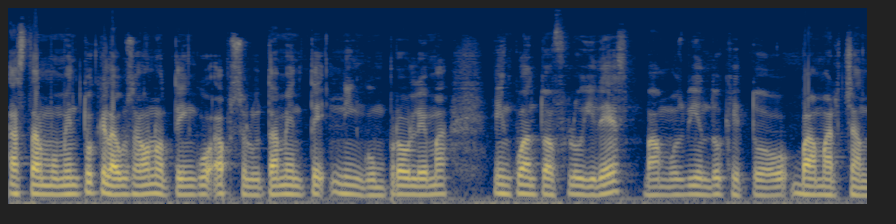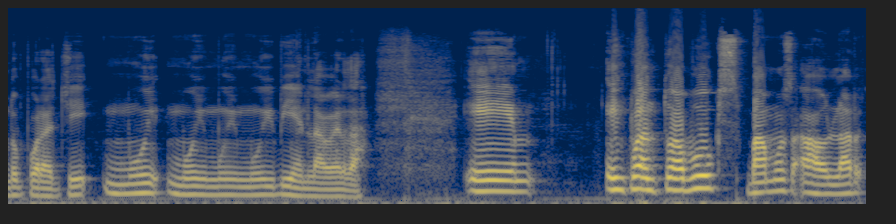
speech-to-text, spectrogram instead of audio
hasta el momento que la he usado no tengo absolutamente ningún problema en cuanto a fluidez. Vamos viendo que todo va marchando por allí muy, muy, muy, muy bien, la verdad. Eh, en cuanto a bugs, vamos a hablar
